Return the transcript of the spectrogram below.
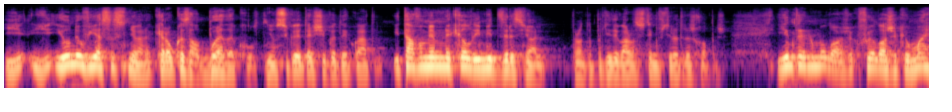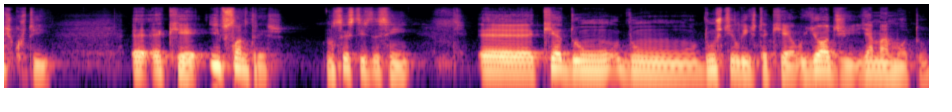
E, e, onde eu vi essa senhora, que era o casal Boeda Cool, tinham 53, 54, e estavam mesmo naquele limite de dizer assim: olha, pronto, a partir de agora vocês têm que vestir outras roupas. E entrei numa loja, que foi a loja que eu mais curti, que é Y3, não sei se diz assim, que é de um, de, um, de um estilista que é o Yoji Yamamoto,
